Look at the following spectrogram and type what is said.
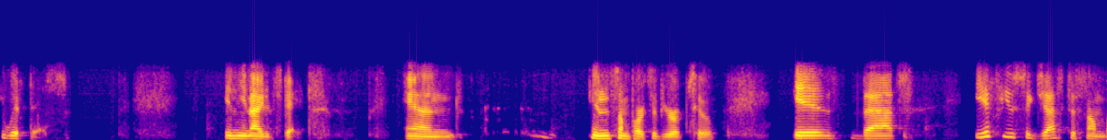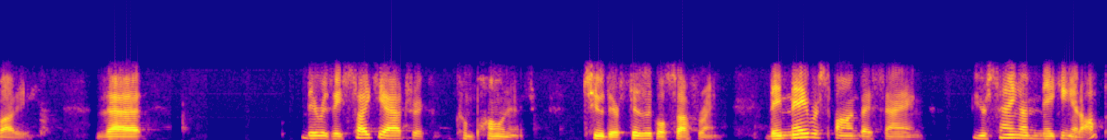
with this in the United States and in some parts of Europe too is that if you suggest to somebody that there is a psychiatric component to their physical suffering, they may respond by saying, You're saying I'm making it up?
